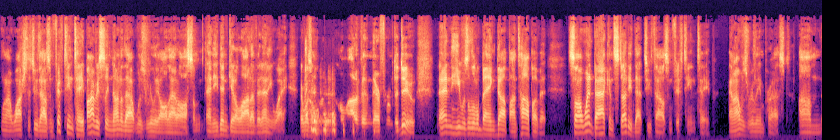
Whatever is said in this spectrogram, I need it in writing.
when I watched the 2015 tape, obviously none of that was really all that awesome, and he didn't get a lot of it anyway. There wasn't a lot of it in there for him to do, and he was a little banged up on top of it. So I went back and studied that 2015 tape, and I was really impressed. Um,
